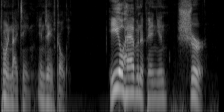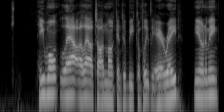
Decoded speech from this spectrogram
2019 in James Coley. He'll have an opinion, sure. He won't allow, allow Todd Monken to be completely air raid. You know what I mean?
